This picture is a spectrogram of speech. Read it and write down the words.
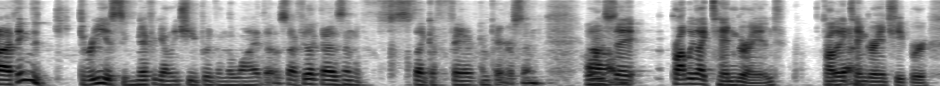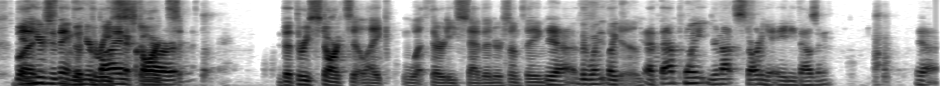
Uh, I think the three is significantly cheaper than the Y though, so I feel like that isn't like a fair comparison. I want to um, say probably like ten grand probably yeah. 10 grand cheaper. But and here's the thing: the when you're buying a starts, car, the three starts at like what 37 or something. Yeah, the way like yeah. at that point you're not starting at 80,000. Yeah,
